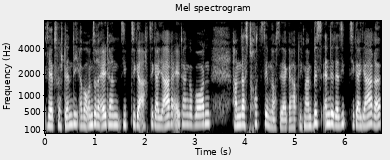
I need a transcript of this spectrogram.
Selbstverständlich, aber unsere Eltern, 70er, 80er Jahre Eltern geworden, haben das trotzdem noch sehr gehabt. Ich meine, bis Ende der 70er Jahre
